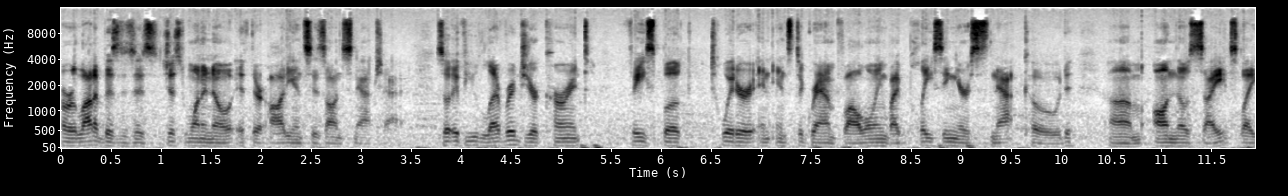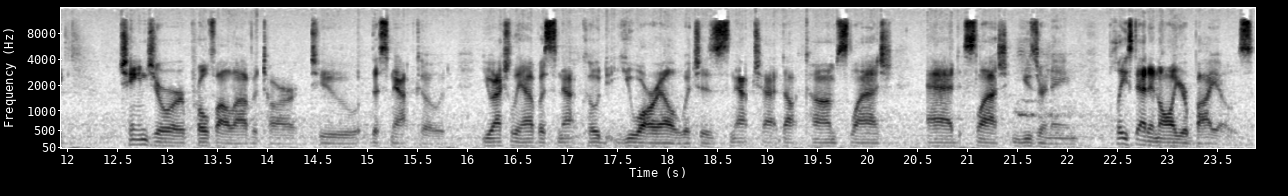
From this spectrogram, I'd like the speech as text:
or a lot of businesses just want to know if their audience is on Snapchat. So if you leverage your current Facebook, Twitter, and Instagram following by placing your Snap code um, on those sites, like change your profile avatar to the Snap code you actually have a snapcode URL, which is snapchat.com slash ad slash username. Place that in all your bios.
